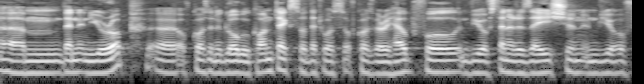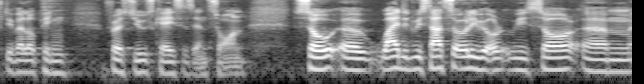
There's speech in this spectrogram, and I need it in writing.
um, then in Europe, uh, of course, in a global context. So that was, of course, very helpful in view of standardization, in view of developing first use cases, and so on. So uh, why did we start so early? We, we saw um,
